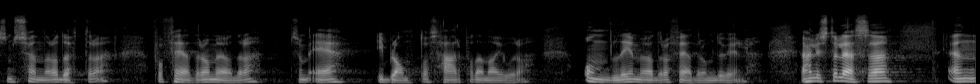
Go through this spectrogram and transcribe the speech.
som sønner og døtre for fedre og mødre som er iblant oss her på denne jorda. Åndelige mødre og fedre, om du vil. Jeg har lyst til å lese en,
